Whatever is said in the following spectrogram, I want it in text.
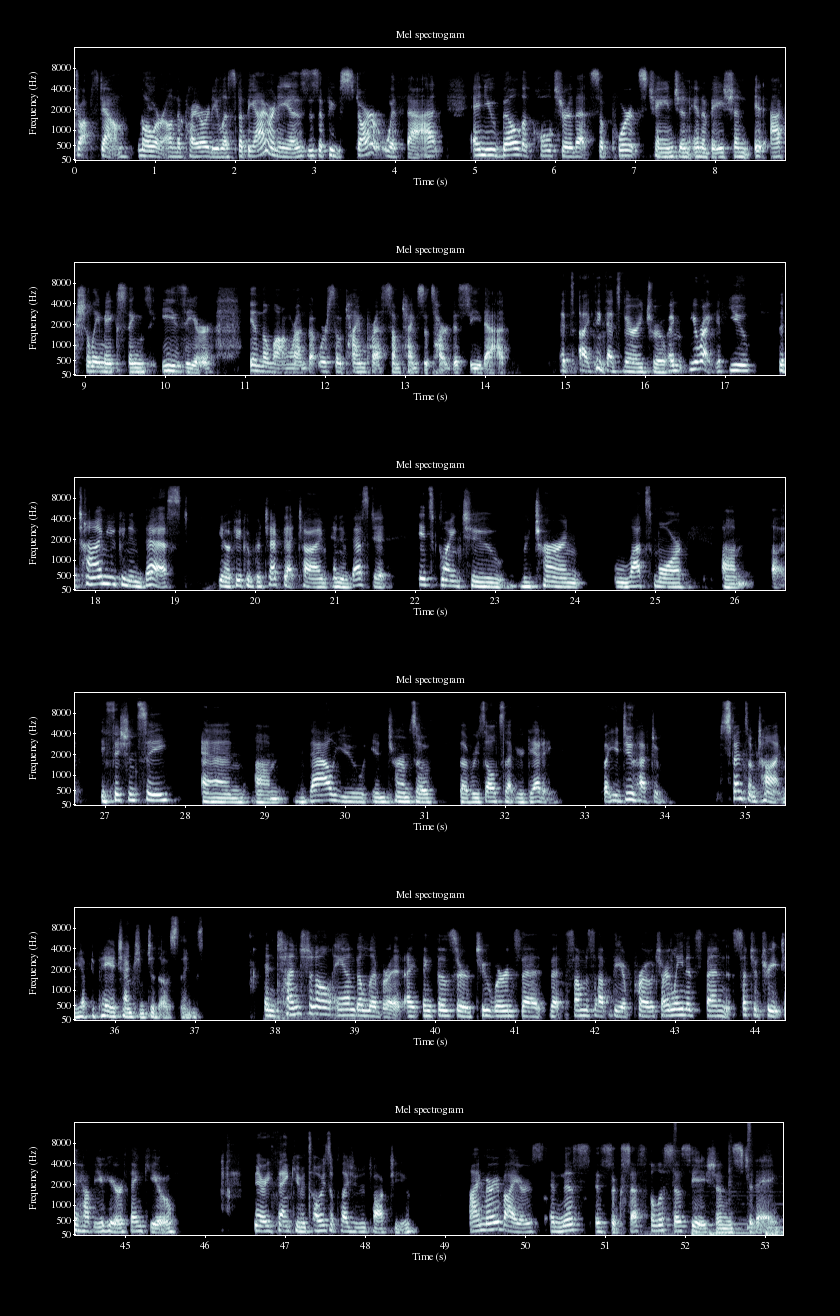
drops down lower on the priority list but the irony is is if you start with that and you build a culture that supports change and innovation it actually makes things easier in the long run but we're so time pressed sometimes it's hard to see that I think that's very true. And you're right. If you, the time you can invest, you know, if you can protect that time and invest it, it's going to return lots more um, uh, efficiency and um, value in terms of the results that you're getting. But you do have to spend some time. You have to pay attention to those things. Intentional and deliberate. I think those are two words that that sums up the approach. Arlene, it's been such a treat to have you here. Thank you. Mary, thank you. It's always a pleasure to talk to you. I'm Mary Byers, and this is Successful Associations Today.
